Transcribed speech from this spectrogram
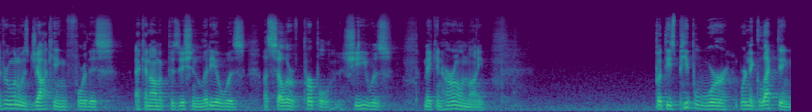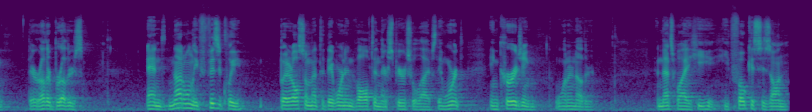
everyone was jockeying for this economic position. Lydia was a seller of purple, she was making her own money. But these people were, were neglecting their other brothers. And not only physically, but it also meant that they weren't involved in their spiritual lives. They weren't encouraging one another. And that's why he, he focuses on,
